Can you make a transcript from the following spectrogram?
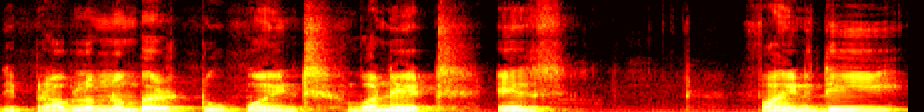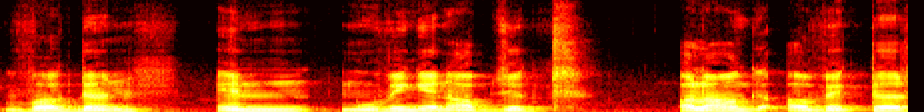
The problem number 2.18 is find the work done in moving an object along a vector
